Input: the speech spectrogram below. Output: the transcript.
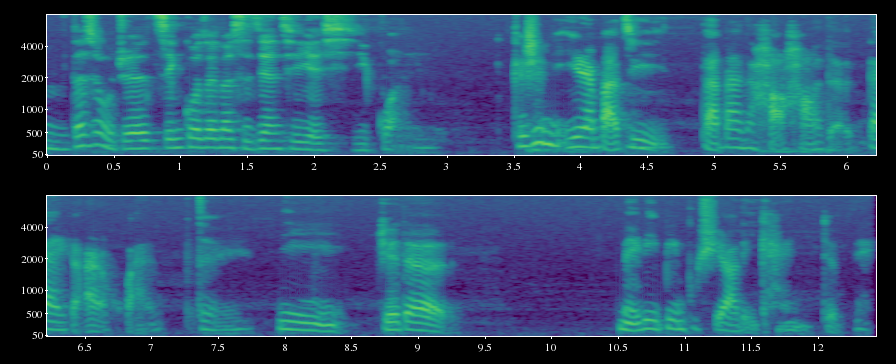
嗯，但是我觉得经过这段时间其实也习惯了。可是你依然把自己打扮的好好的，戴一个耳环，对你。觉得美丽并不需要离开你，对不对？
